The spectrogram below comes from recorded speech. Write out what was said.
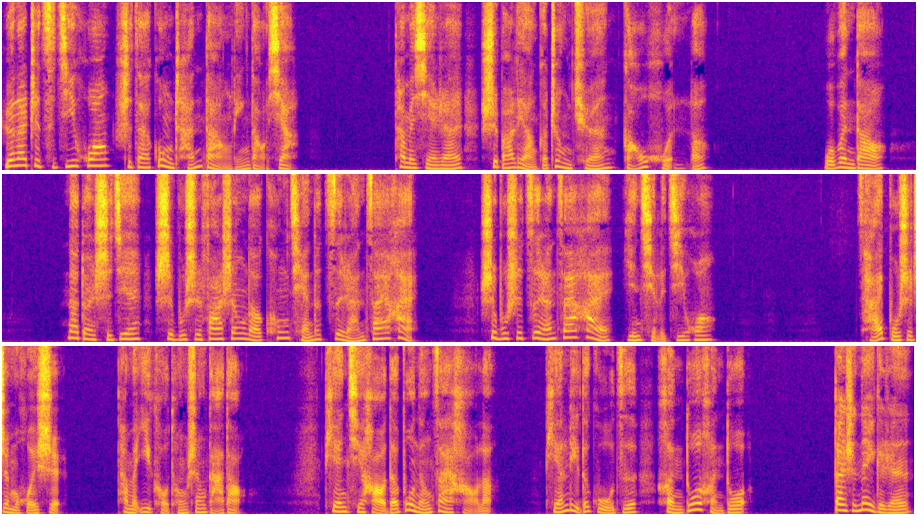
原来这次饥荒是在共产党领导下，他们显然是把两个政权搞混了。我问道：“那段时间是不是发生了空前的自然灾害？是不是自然灾害引起了饥荒？”才不是这么回事，他们异口同声答道。天气好的不能再好了，田里的谷子很多很多，但是那个人，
